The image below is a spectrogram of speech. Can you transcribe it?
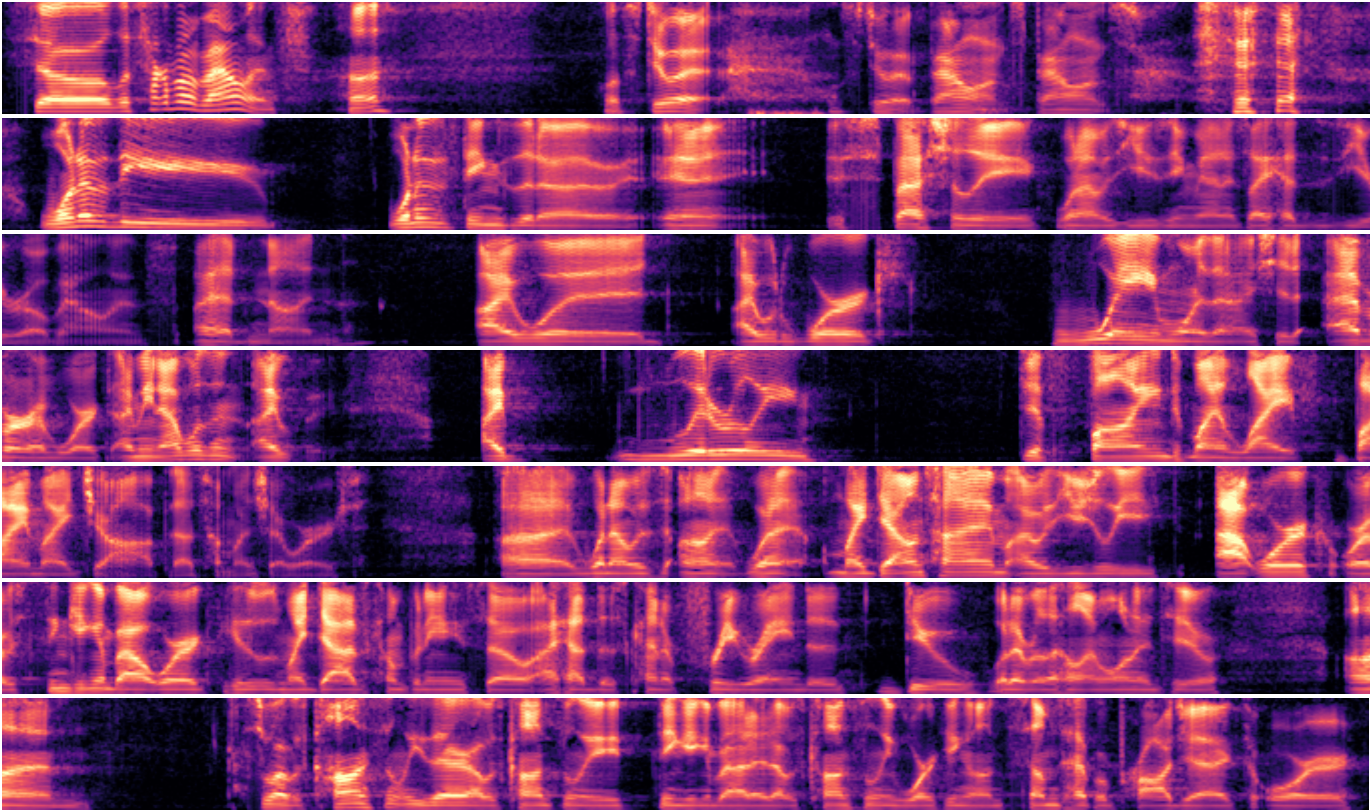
So let's talk about balance, huh? Let's do it. Let's do it. Balance, balance. One of the one of the things that uh, eh, especially when I was using man is I had zero balance. I had none. I would I would work way more than I should ever have worked. I mean, I wasn't I I literally defined my life by my job. That's how much I worked. Uh, when I was on when I, my downtime, I was usually at work or I was thinking about work because it was my dad's company. So I had this kind of free rein to do whatever the hell I wanted to. Um, so I was constantly there. I was constantly thinking about it. I was constantly working on some type of project or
